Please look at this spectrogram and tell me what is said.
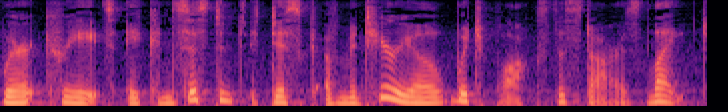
where it creates a consistent disk of material which blocks the star's light.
